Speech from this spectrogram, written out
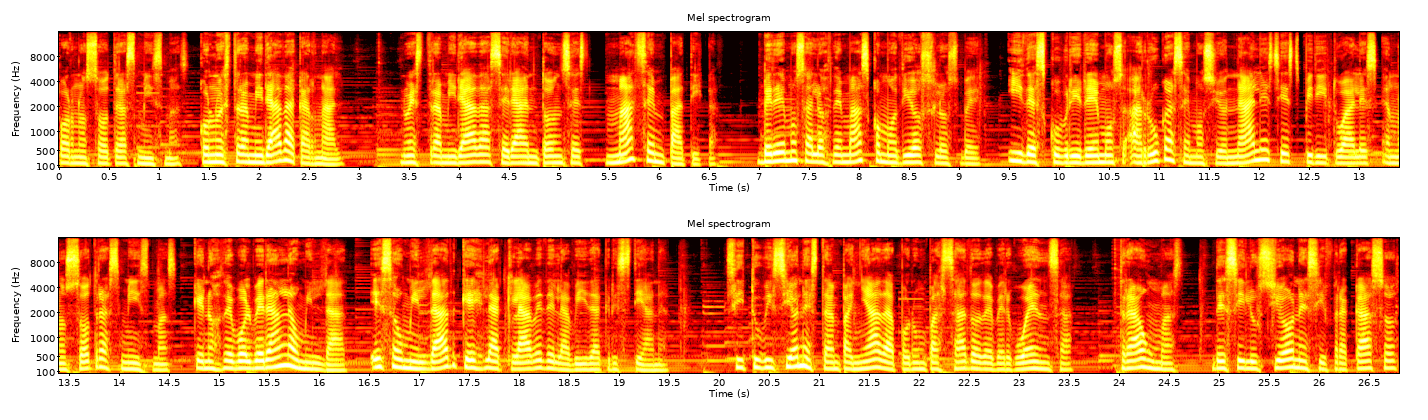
por nosotras mismas, con nuestra mirada carnal. Nuestra mirada será entonces más empática. Veremos a los demás como Dios los ve y descubriremos arrugas emocionales y espirituales en nosotras mismas que nos devolverán la humildad, esa humildad que es la clave de la vida cristiana. Si tu visión está empañada por un pasado de vergüenza, traumas, desilusiones y fracasos,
